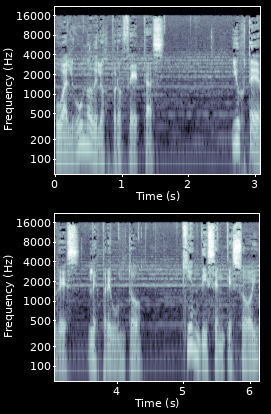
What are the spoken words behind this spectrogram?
o alguno de los profetas. ¿Y ustedes? les preguntó, ¿quién dicen que soy?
